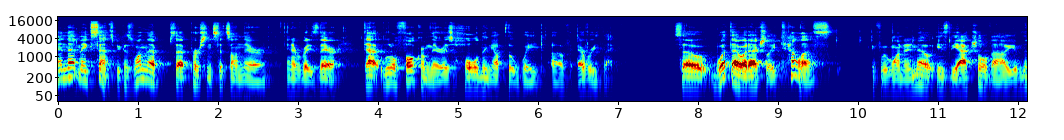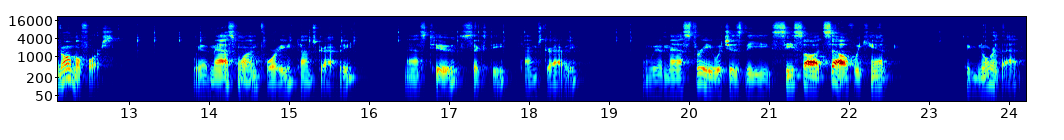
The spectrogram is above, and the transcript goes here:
And that makes sense because when that, that person sits on there and everybody's there, that little fulcrum there is holding up the weight of everything. So what that would actually tell us, if we wanted to know, is the actual value of the normal force. We have mass 1, 40 times gravity, mass 2, 60 times gravity, and we have mass 3, which is the seesaw itself. We can't ignore that,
